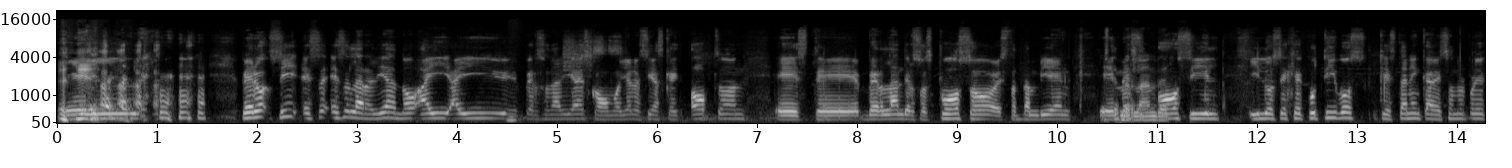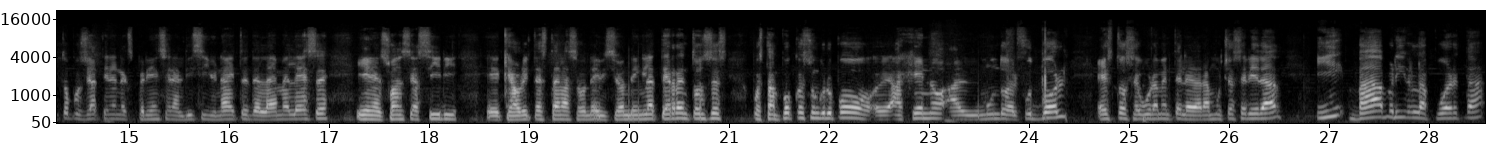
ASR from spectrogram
pero sí, esa, esa, es la realidad, ¿no? Hay, hay personalidades como ya lo decías, Kate Upton, este, Berlander, su esposo, está también eh, Mesut y los ejecutivos que están encabezando el proyecto, pues ya tienen experiencia en el DC United de la MLS y en el Swansea City, eh, que ahorita está en la segunda división de Inglaterra. Entonces, pues tampoco es un grupo eh, ajeno al mundo del fútbol. Esto seguramente le dará mucha seriedad y va a abrir la puerta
